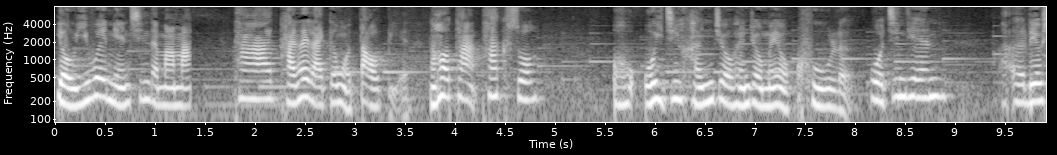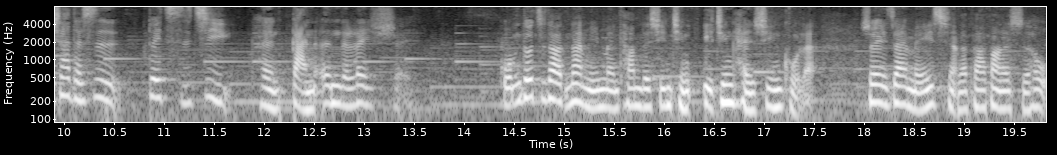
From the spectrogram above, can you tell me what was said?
有一位年轻的妈妈，她含泪来跟我道别，然后她她说：“哦，我已经很久很久没有哭了，我今天呃留下的是。”对慈济很感恩的泪水。我们都知道难民们他们的心情已经很辛苦了，所以在每一次的发放的时候，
